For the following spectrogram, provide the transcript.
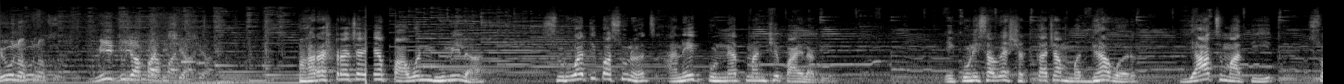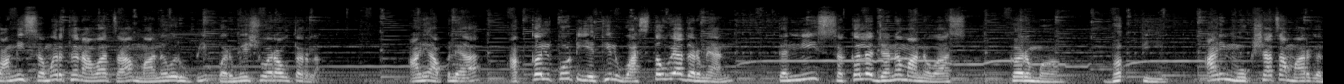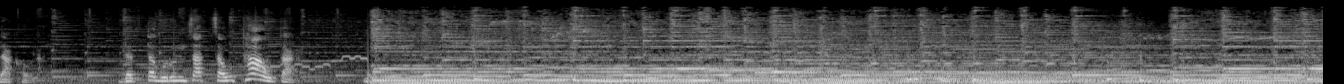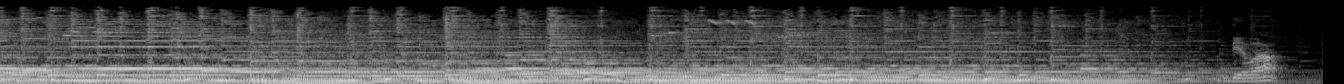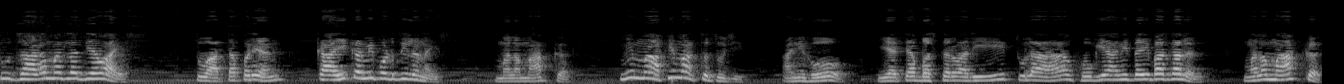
भिवू नको. मी तुझ्या पाठीशी महाराष्ट्राच्या या पावनभूमीला सुरुवातीपासूनच अनेक पुण्यात्मांचे पाय लागले. एकोणीसाव्या शतकाच्या मध्यावर याच मातीत स्वामी समर्थ नावाचा मानवरूपी परमेश्वर अवतरला आणि आपल्या अक्कलकोट येथील वास्तव्यादरम्यान त्यांनी सकल जनमानवास कर्म भक्ती आणि मोक्षाचा मार्ग दाखवला. दत्तगुरूंचा चौथा अवतार देवा तू झाडामधला देव आहेस. तू आतापर्यंत काही कमी पडू दिलं नाहीस. मला माफ कर. मी माफी मागतो तुझी. आणि हो येत्या बस्तरवादी तुला होगे आणि दहीभात घालल. मला माफ कर.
